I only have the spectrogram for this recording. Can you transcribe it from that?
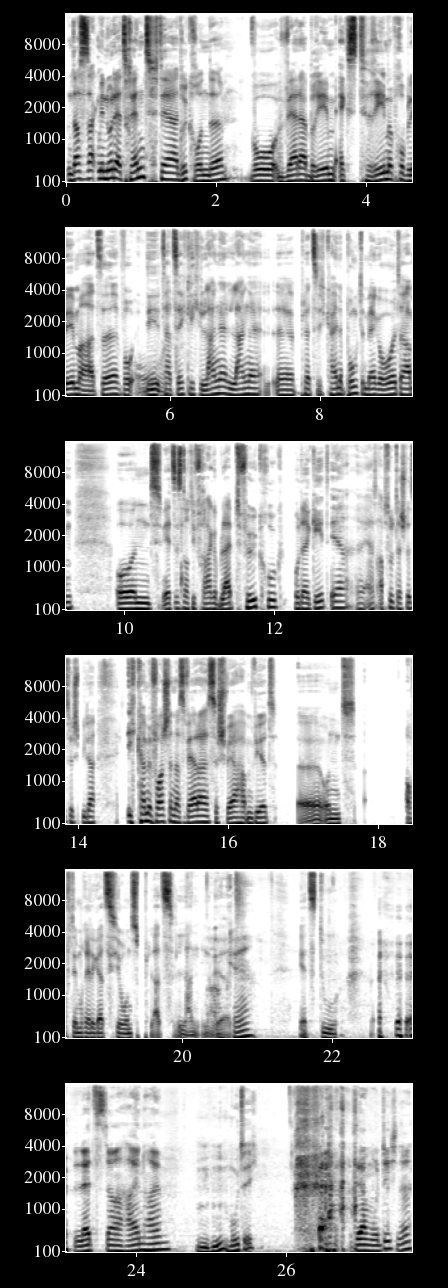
das sagt mir nur der Trend der Rückrunde, wo Werder Bremen extreme Probleme hatte, wo die tatsächlich lange, lange äh, plötzlich keine Punkte mehr geholt haben. Und jetzt ist noch die Frage, bleibt Füllkrug oder geht er? Äh, Er ist absoluter Schlüsselspieler. Ich kann mir vorstellen, dass Werder es schwer haben wird äh, und auf dem Relegationsplatz landen wird. Okay. Jetzt du. Letzter Heinheim. Mhm, mutig. Sehr mutig, ne?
